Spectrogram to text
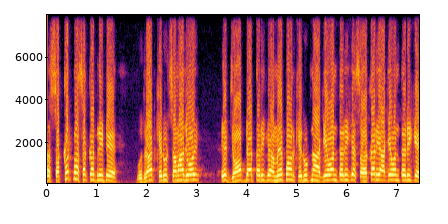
તો સખતમાં સખત રીતે ગુજરાત ખેડૂત સમાજ હોય, એક જવાબદાર તરીકે અમે પણ ખેડૂતના આગેવાન તરીકે, સહકારી આગેવાન તરીકે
